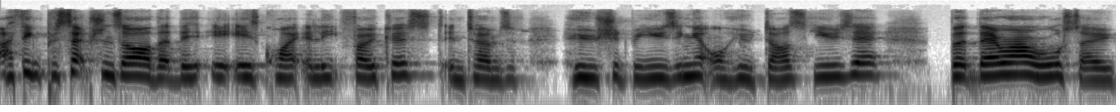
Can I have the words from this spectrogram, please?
I, think perceptions are that it is quite elite focused in terms of who should be using it or who does use it. But there are also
